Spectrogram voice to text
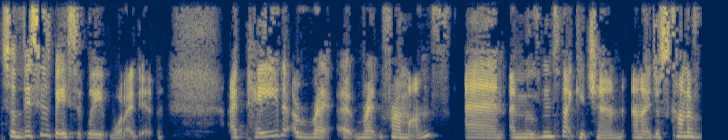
So this is basically what I did. I paid a rent, a rent for a month and I moved into that kitchen and I just kind of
